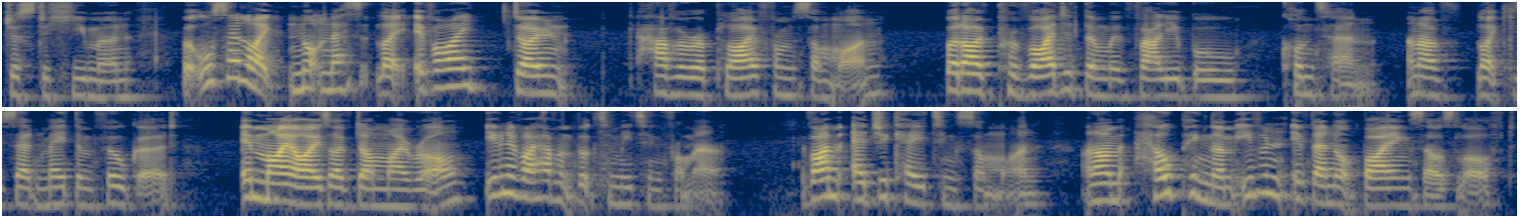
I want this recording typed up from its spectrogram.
just a human but also like not necessarily like if i don't have a reply from someone but i've provided them with valuable content and i've like you said made them feel good in my eyes i've done my role even if i haven't booked a meeting from it. If i'm educating someone and i'm helping them even if they're not buying Salesloft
